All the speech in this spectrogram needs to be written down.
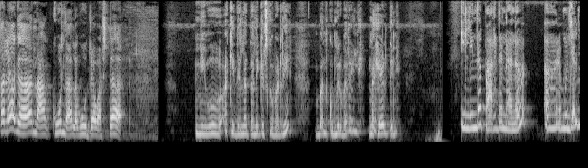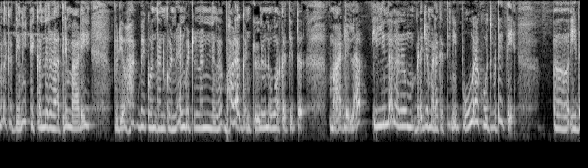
ತಲೆಯಾಗ ನಾ ಕೂದಲ ಲಘು ಉದ್ರವ ಅಷ್ಟ. ನೀವು ಆಕಿದೆಲ್ಲ ತಲೆ ಕೆಡ್ಸ್ಕೊಬೇಡ್ರಿ. ಬಂದ್ ಕುಂದಿರು ಬರ್ರಿ ಇಲ್ಲಿ. ನಾ ಹೇಳ್ತೀನಿ. ಇಲ್ಲಿಂದ ಪಾರ್ಟ್ ನಾನು ಮುಂಜಾನೆ ಮಾಡಕತ್ತೀನಿ. ಯಾಕಂದ್ರೆ ರಾತ್ರಿ ಮಾಡಿ ವಿಡಿಯೋ ಹಾಕಬೇಕು ಅಂತ ಅನ್ಕೊಂಡೆ. ಅನ್ಬಿಟ್ಟು ನನಗೆ ಭಾಳ ಗಂಟಲು ನೋವಾಕತ್ತಿತ್ತು ಮಾಡಲಿಲ್ಲ. ಇಲ್ಲಿಂದ ನಾನು ಬೆಳಗ್ಗೆ ಮಾಡಕತ್ತೀನಿ. ಪೂರ ಕೂತ್ಬಿಟ್ಟೈತಿ. ಇದ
